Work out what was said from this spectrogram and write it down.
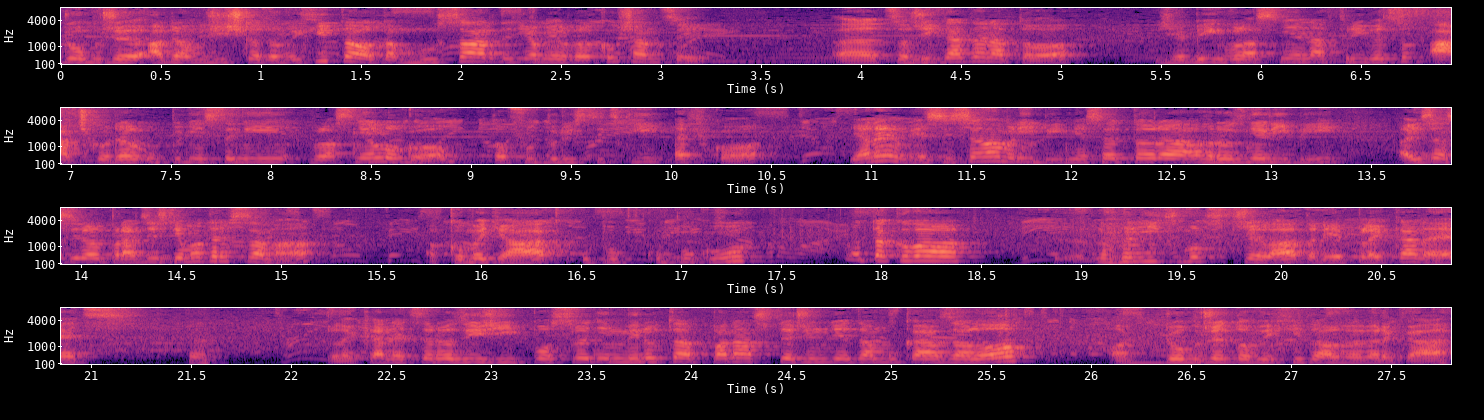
dobře, Adam Žižka to vychytal, tam Husár teďka měl velkou šanci. Eh, co říkáte na to, že bych vlastně na FreeVecov Ačko dal úplně stejný vlastně logo, to futuristický F. -ko. Já nevím, jestli se vám líbí, mně se to hrozně líbí, a jsem si dal práci s těma dresama, a komeťák, u, u puku, no taková, no nic moc střela, tady je plekanec. Plekanec rozjíždí, poslední minuta 15 vteřin mě tam ukázalo a dobře to vychytal Veverka.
